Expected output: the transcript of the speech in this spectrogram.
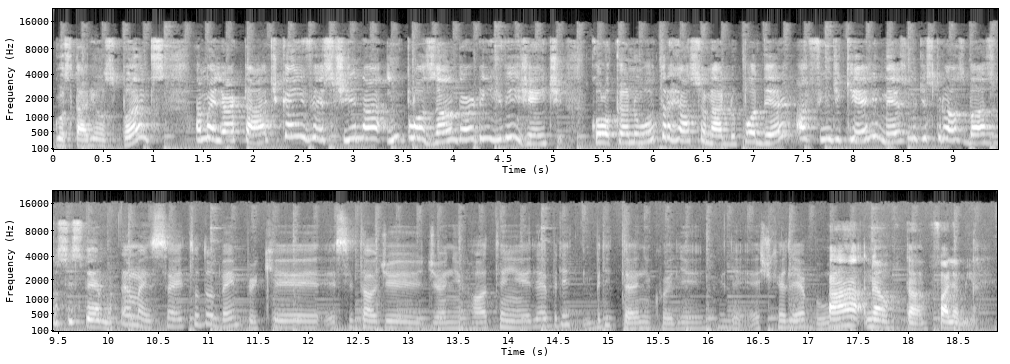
gostariam os punks, a melhor tática é investir na implosão da ordem vigente, colocando o ultra-reacionário no poder a fim de que ele mesmo destrua as bases do sistema. Não, mas isso aí tudo bem, porque esse tal de Johnny Rotten, ele é bri britânico, ele, ele, acho que ele é burro. Ah, não, tá, falha minha.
